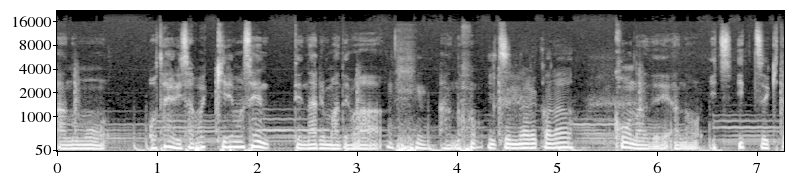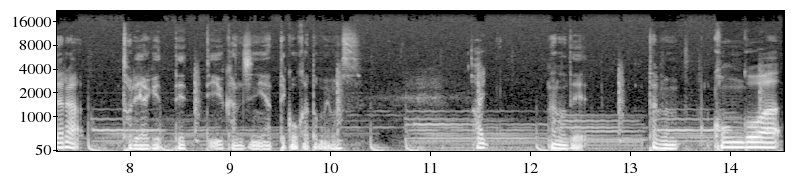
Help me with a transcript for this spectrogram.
あのもうお便りさばききれませんってなるまでは あのいつになるかな？コーナーであのいつ一通来たら取り上げてっていう感じにやっていこうかと思います。はい。なので多分今後は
